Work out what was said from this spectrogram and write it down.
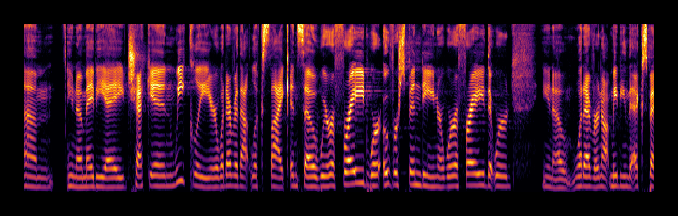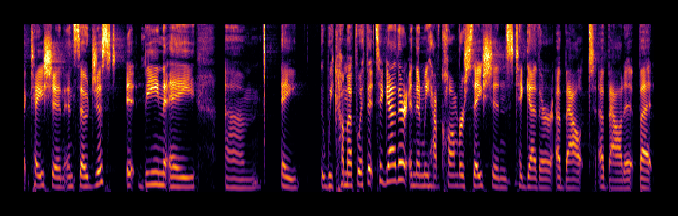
um, you know maybe a check-in weekly or whatever that looks like. And so we're afraid we're overspending or we're afraid that we're you know whatever not meeting the expectation. And so just it being a um, a we come up with it together and then we have conversations together about about it. But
